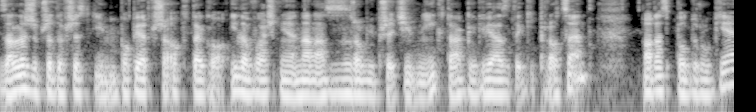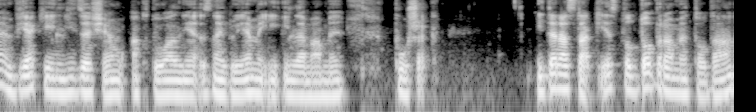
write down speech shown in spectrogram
zależy przede wszystkim po pierwsze od tego, ile właśnie na nas zrobi przeciwnik, tak, gwiazdek i procent, oraz po drugie, w jakiej lidze się aktualnie znajdujemy i ile mamy puszek. I teraz tak, jest to dobra metoda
